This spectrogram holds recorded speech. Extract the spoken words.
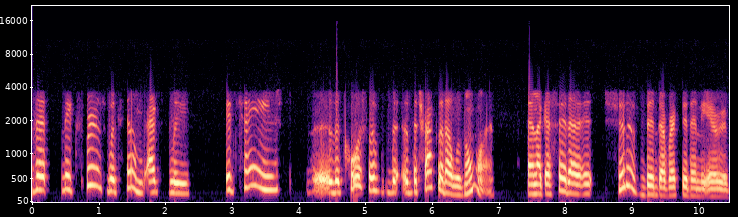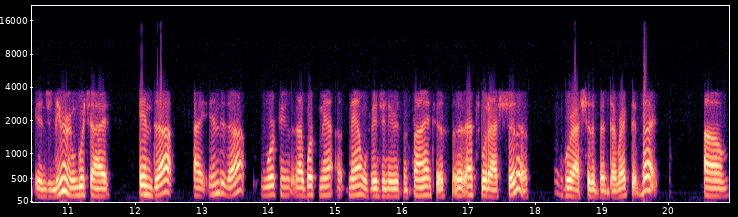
that the experience with him actually it changed the, course of the, the track that I was on. And like I said, I, it should have been directed in the area of engineering, which I end up I ended up working. I work now, now with engineers and scientists. Uh, that's what I should have, where I should have been directed. But um,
